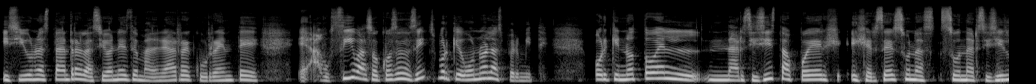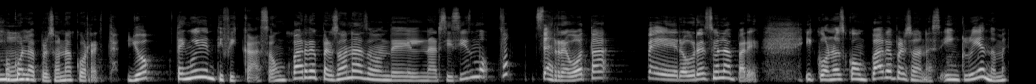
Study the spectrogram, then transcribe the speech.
y si uno está en relaciones de manera recurrente eh, abusivas o cosas así, es porque uno las permite, porque no todo el narcisista puede ejercer su, su narcisismo con la persona correcta. Yo tengo identificadas a un par de personas donde el narcisismo se rebota pero grueso en la pared. Y conozco a un par de personas, incluyéndome,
